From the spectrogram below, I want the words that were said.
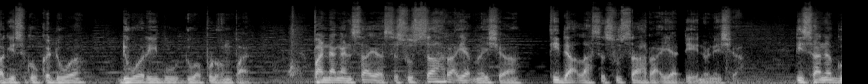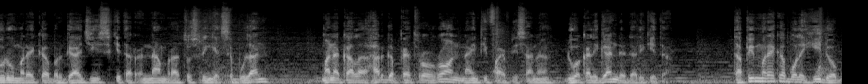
bagi suku kedua 2024. Pandangan saya sesusah rakyat Malaysia tidaklah sesusah rakyat di Indonesia. Di sana guru mereka bergaji sekitar RM600 sebulan, manakala harga petrol RON 95 di sana dua kali ganda dari kita. Tapi mereka boleh hidup,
